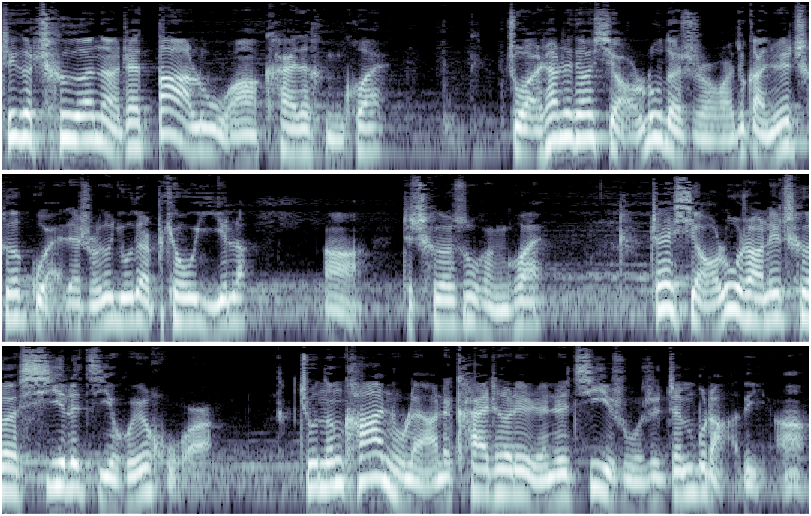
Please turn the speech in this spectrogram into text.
这个车呢，在大路啊开的很快，转上这条小路的时候啊，就感觉车拐的时候都有点漂移了啊。这车速很快，在小路上，这车熄了几回火，就能看出来啊，这开车的人这技术是真不咋地啊。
